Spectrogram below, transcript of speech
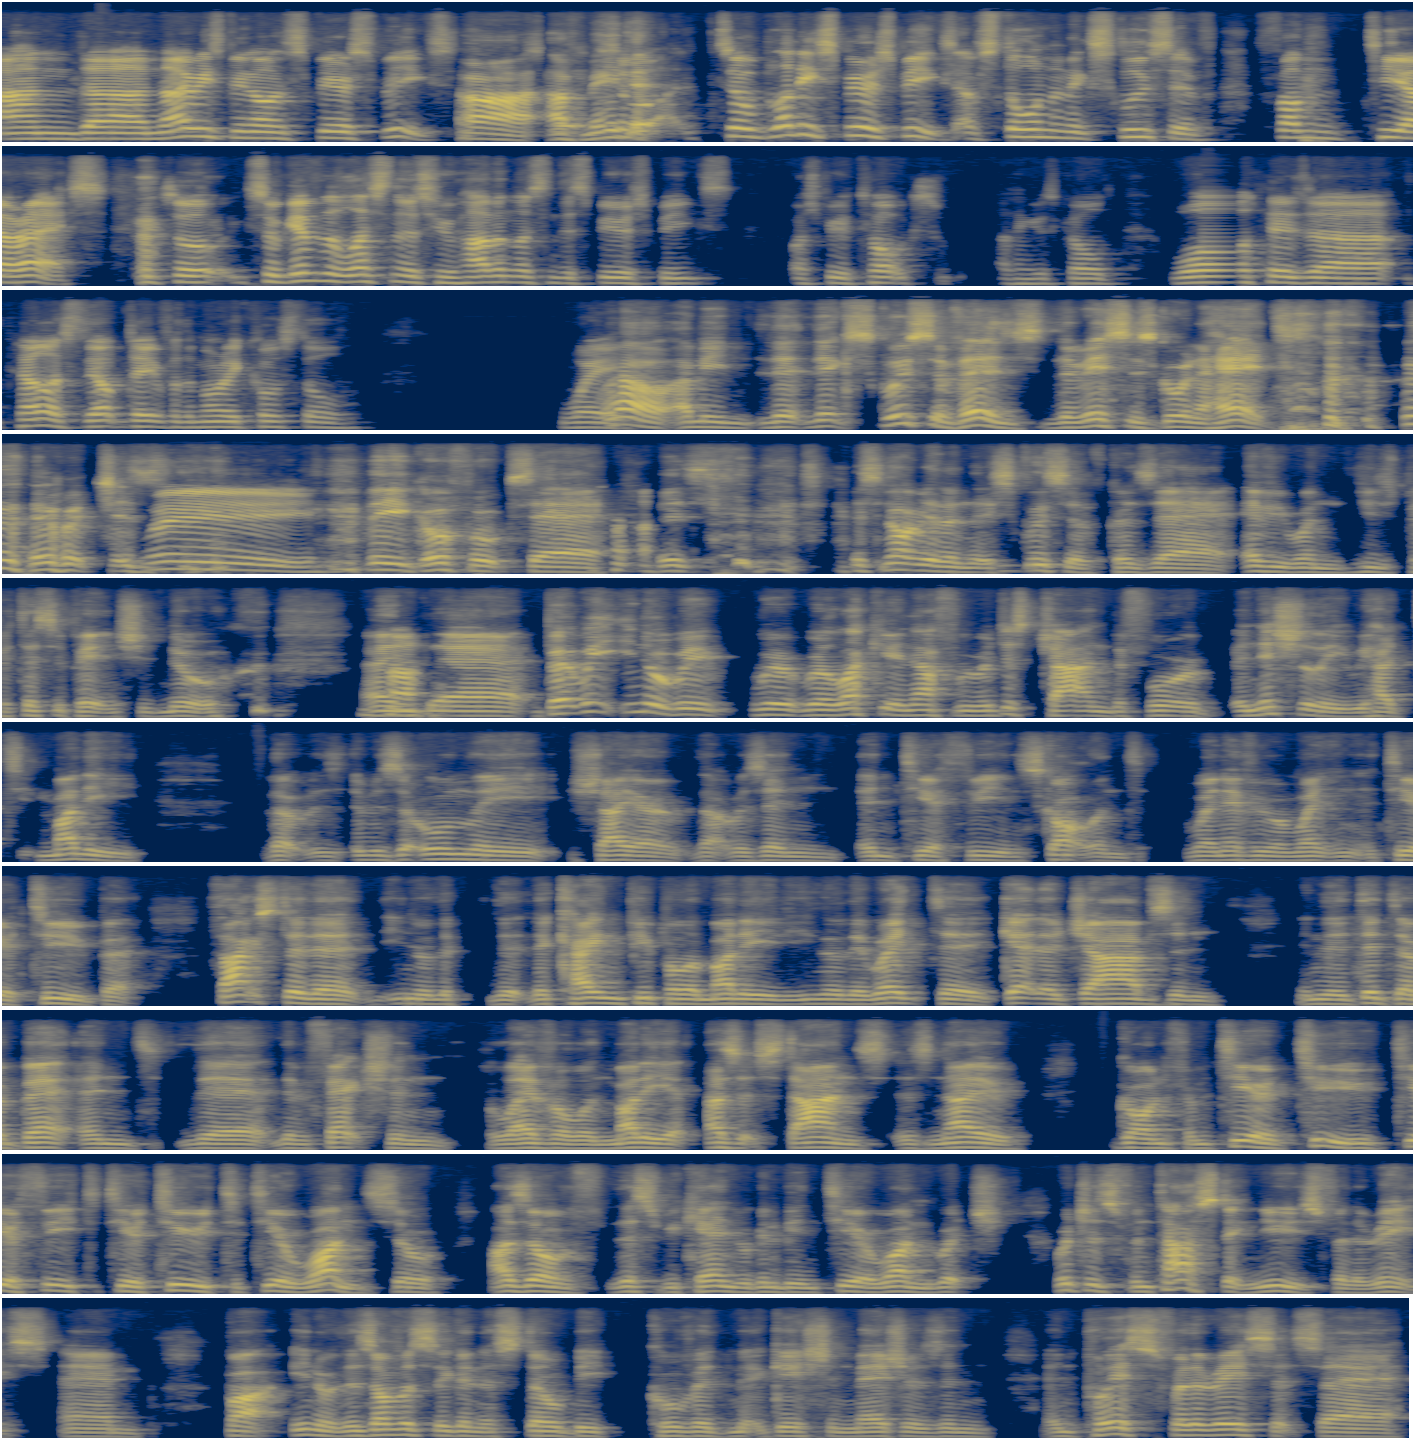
and uh, now he's been on Spear Speaks. Ah, so, I've made so, it. So bloody Spear Speaks. I've stolen an exclusive from TRS. so so give the listeners who haven't listened to Spear Speaks or Spear Talks, I think it's called. What is uh? Tell us the update for the Moray Coastal Way. Well, I mean, the, the exclusive is the race is going ahead, which is Way. there you go, folks. Uh, it's it's not really an exclusive because uh, everyone who's participating should know. and uh, but we, you know, we we're, we're lucky enough. We were just chatting before. Initially, we had money that was it was the only shire that was in in tier three in Scotland when everyone went into tier two, but thanks to the you know the, the, the kind people of Moray, you know they went to get their jabs and and they did their bit, and the the infection level in Moray as it stands is now gone from tier two, tier three to tier two to tier one. So as of this weekend, we're going to be in tier one, which which is fantastic news for the race. Um, but you know, there's obviously going to still be COVID mitigation measures in in place for the race. It's uh,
